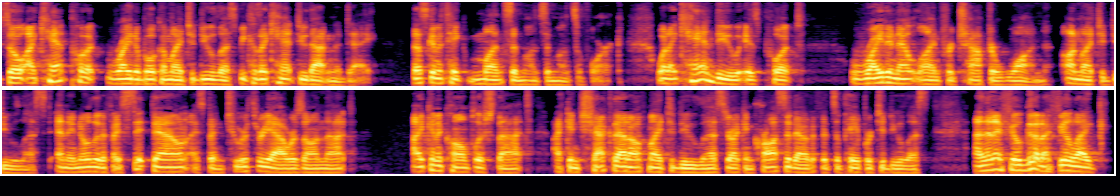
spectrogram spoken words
So I can't put write a book on my to-do list because I can't do that in a day. That's going to take months and months and months of work. What I can do is put write an outline for chapter one on my to do list. And I know that if I sit down, I spend two or three hours on that, I can accomplish that. I can check that off my to do list or I can cross it out if it's a paper to do list. And then I feel good. I feel like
